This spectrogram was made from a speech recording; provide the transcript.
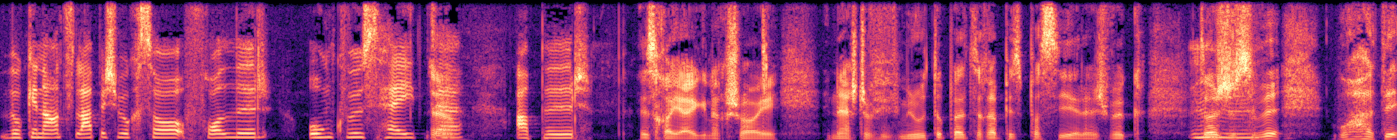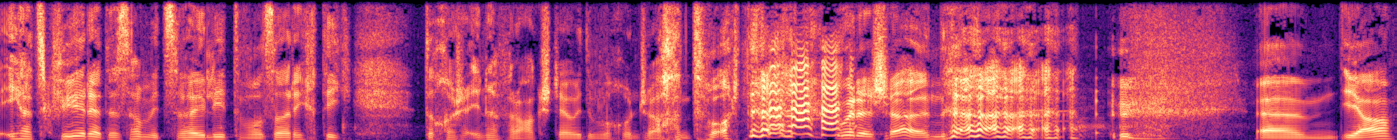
Weil genau das Leben ist wirklich so voller Ungewissheiten, ja. aber es kann ja eigentlich schon in den nächsten fünf Minuten plötzlich etwas passieren. Es ist wirklich, du hast es, mhm. wow, ich habe das Gefühl, das haben wir zwei Leute, die so richtig, du kannst ihnen eine Frage stellen, du bekommst eine Antwort. Wurde schön. Ähm, ja,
